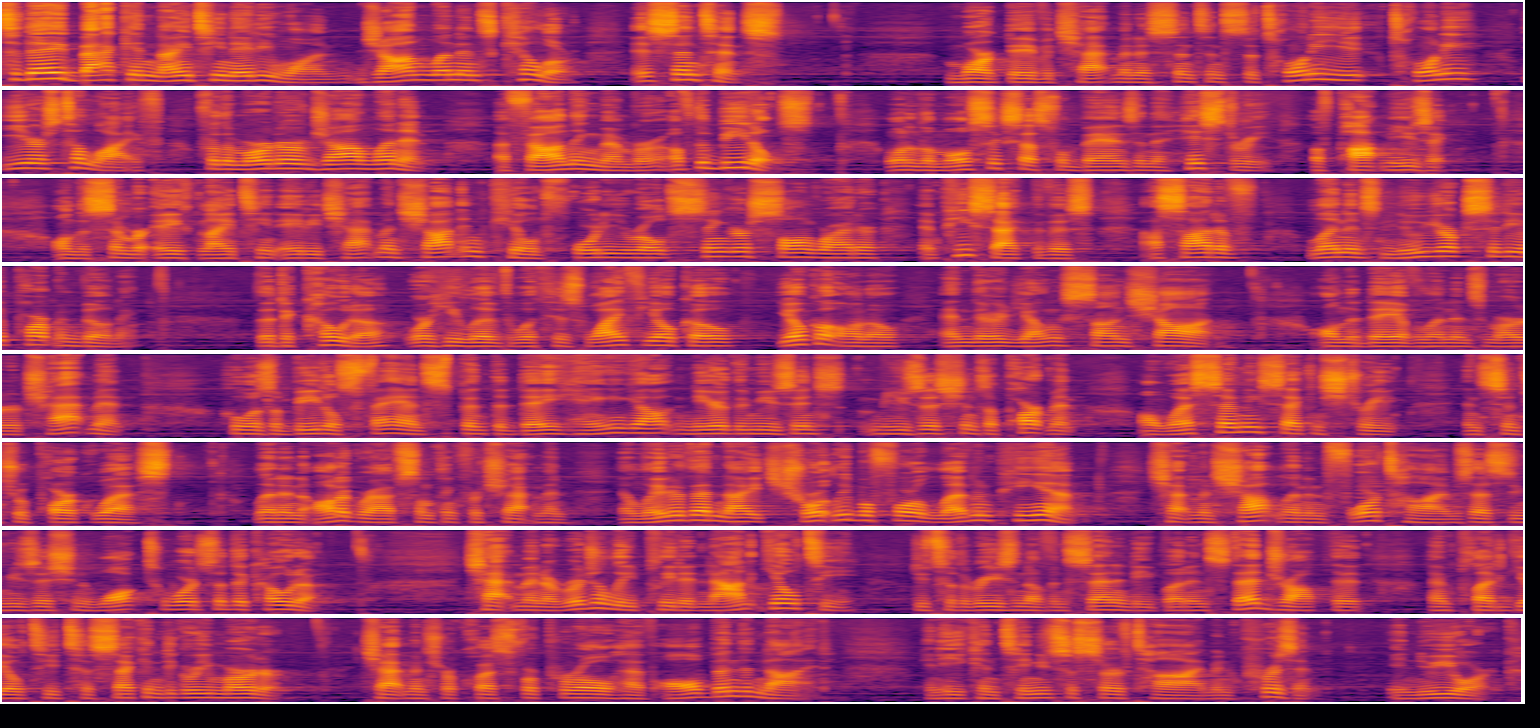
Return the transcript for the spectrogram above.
Today, back in 1981, John Lennon's killer is sentenced. Mark David Chapman is sentenced to 20, 20 years to life for the murder of John Lennon, a founding member of the Beatles, one of the most successful bands in the history of pop music. On December 8, 1980, Chapman shot and killed 40-year-old singer, songwriter, and peace activist outside of Lennon's New York City apartment building, the Dakota, where he lived with his wife Yoko, Yoko Ono and their young son Sean. On the day of Lennon's murder, Chapman, who was a Beatles fan, spent the day hanging out near the musician's apartment on West 72nd Street in Central Park West. Lennon autographed something for Chapman, and later that night, shortly before 11 p.m., Chapman shot Lennon four times as the musician walked towards the Dakota. Chapman originally pleaded not guilty due to the reason of insanity, but instead dropped it and pled guilty to second-degree murder. Chapman's requests for parole have all been denied, and he continues to serve time in prison in New York.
